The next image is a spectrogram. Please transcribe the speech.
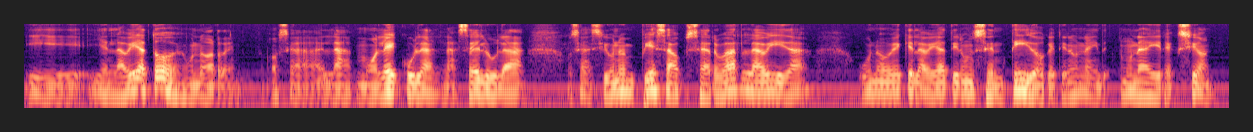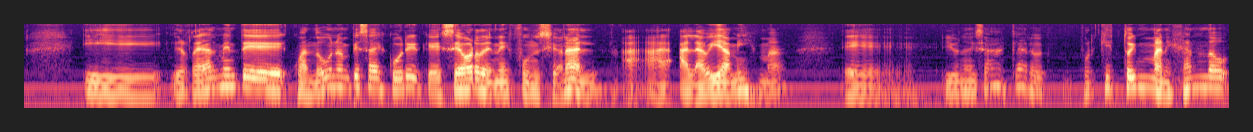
Y, y en la vida todo es un orden, o sea, las moléculas, la célula, o sea, si uno empieza a observar la vida, uno ve que la vida tiene un sentido, que tiene una, una dirección. Y, y, realmente cuando uno empieza a descubrir que ese orden es funcional a, a, a la vida misma, eh, y uno dice, ah, claro, ¿por qué estoy manejando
